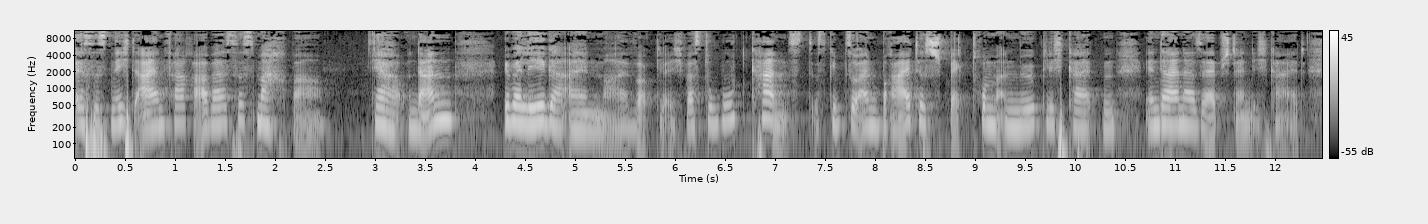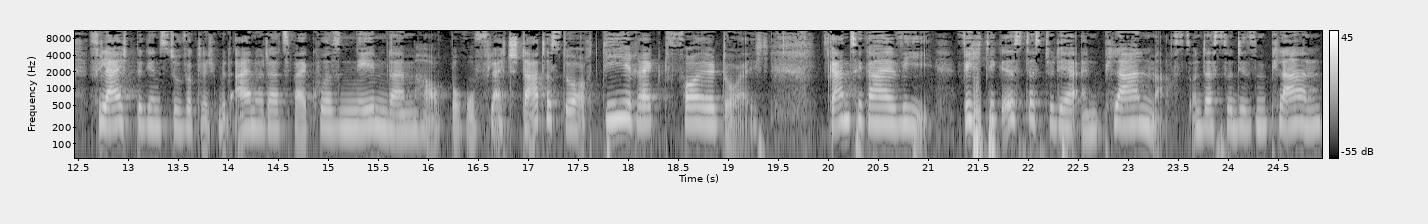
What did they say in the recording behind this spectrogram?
es ist nicht einfach, aber es ist machbar. Ja, und dann überlege einmal wirklich, was du gut kannst. Es gibt so ein breites Spektrum an Möglichkeiten in deiner Selbstständigkeit. Vielleicht beginnst du wirklich mit ein oder zwei Kursen neben deinem Hauptberuf. Vielleicht startest du auch direkt voll durch. Ganz egal wie. Wichtig ist, dass du dir einen Plan machst und dass du diesen Plan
